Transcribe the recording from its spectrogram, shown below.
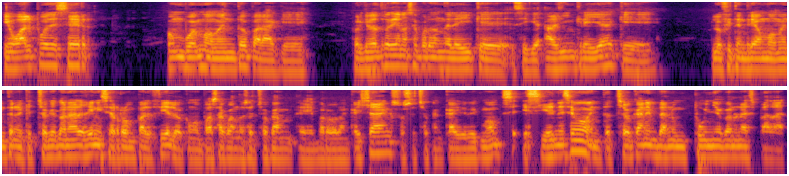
Igual puede ser un buen momento para que. Porque el otro día no sé por dónde leí que sí que alguien creía que Luffy tendría un momento en el que choque con alguien y se rompa el cielo, como pasa cuando se chocan eh, Blanca y Shanks o se chocan Kai de Big Mom. Si, si en ese momento chocan en plan un puño con una espada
